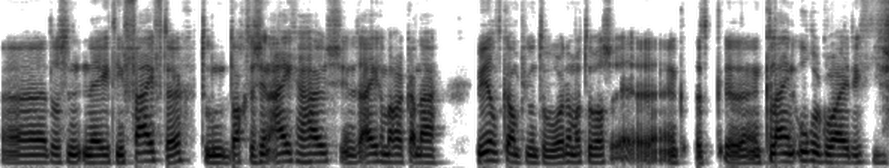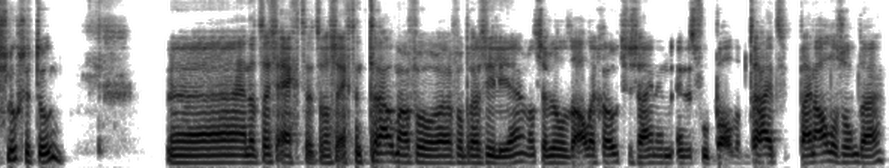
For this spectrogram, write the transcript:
dat was in 1950. Toen dachten ze in eigen huis, in het eigen Maracana, wereldkampioen te worden. Maar toen was een, een klein Uruguay, die, die versloeg ze toen. En dat was echt, het was echt een trauma voor, voor Brazilië. Want ze wilden de allergrootste zijn in, in het voetbal. Dat draait bijna alles om daar.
